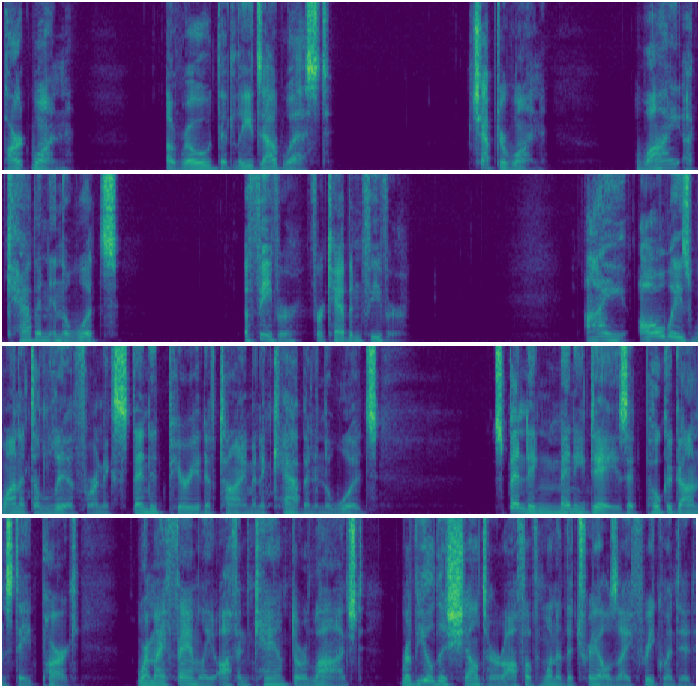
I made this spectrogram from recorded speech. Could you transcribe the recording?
Part 1 A Road That Leads Out West. Chapter 1 Why a Cabin in the Woods? A Fever for Cabin Fever. I always wanted to live for an extended period of time in a cabin in the woods. Spending many days at Pokagon State Park, where my family often camped or lodged, revealed a shelter off of one of the trails I frequented.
